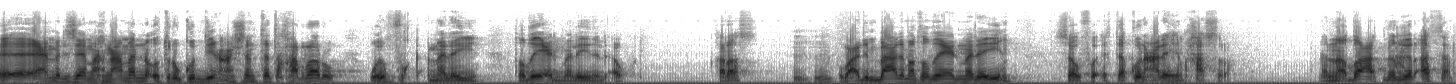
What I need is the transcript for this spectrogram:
آه، اعمل زي ما إحنا عملنا اتركوا الدين عشان تتحرروا وينفق ملايين تضيع الملايين الأول خلاص. وبعدين بعد ما تضيع الملايين سوف تكون عليهم حسرة لأنها ضاعت من غير أثر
